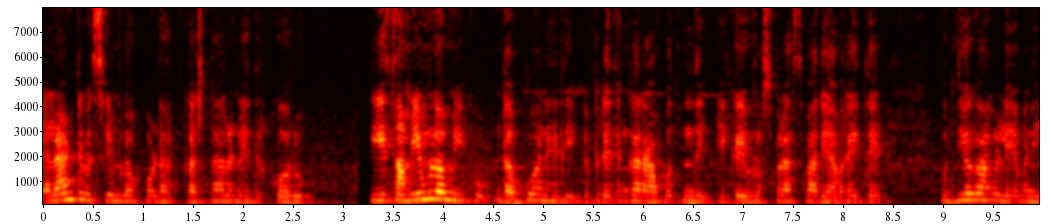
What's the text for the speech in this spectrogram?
ఎలాంటి విషయంలో కూడా కష్టాలను ఎదుర్కోరు. ఈ సమయంలో మీకు డబ్బు అనేది విపరీతంగా రాబోతుంది. ఇక ఈ వృషభరాశి వారు ఎవరైతే ఉద్యోగాలు లేవని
